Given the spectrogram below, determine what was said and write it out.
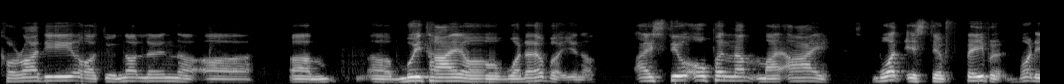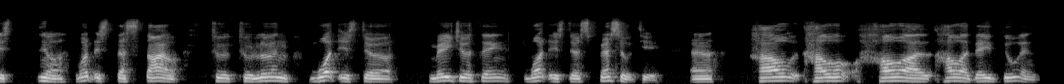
karate or do not learn uh, uh, um, uh, Muay Thai or whatever, you know, I still open up my eye. What is the favorite? What is you know? What is the style? To, to learn what is the major thing, what is the specialty, and how how how are how are they doing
